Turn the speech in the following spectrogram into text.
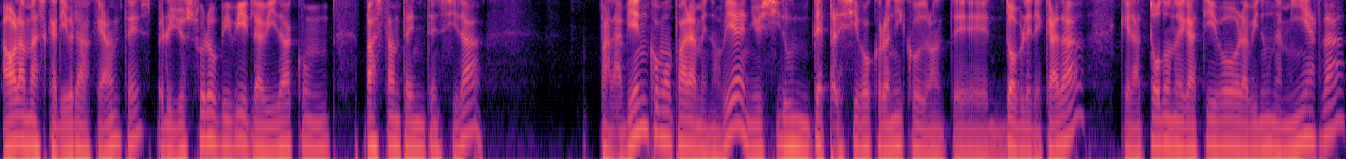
ahora más calibrado que antes, pero yo suelo vivir la vida con bastante intensidad para bien como para menos bien. Yo he sido un depresivo crónico durante doble década, que era todo negativo, la vida una mierda,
